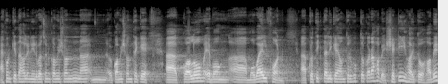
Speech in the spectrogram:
এখন কি তাহলে নির্বাচন কমিশন কমিশন থেকে কলম এবং মোবাইল ফোন প্রতীক তালিকায় অন্তর্ভুক্ত করা হবে? সেটিই হয়তো হবে।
